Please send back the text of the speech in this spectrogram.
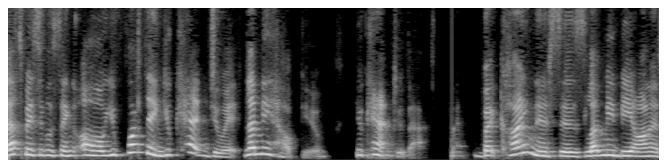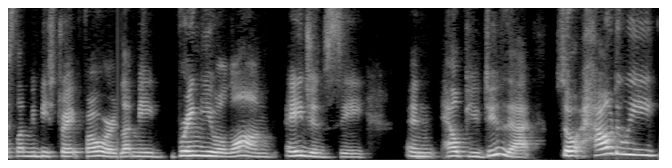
that's basically saying, oh, you poor thing, you can't do it. Let me help you. You can't do that. But kindness is let me be honest, let me be straightforward, let me bring you along agency and help you do that. So, how do we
